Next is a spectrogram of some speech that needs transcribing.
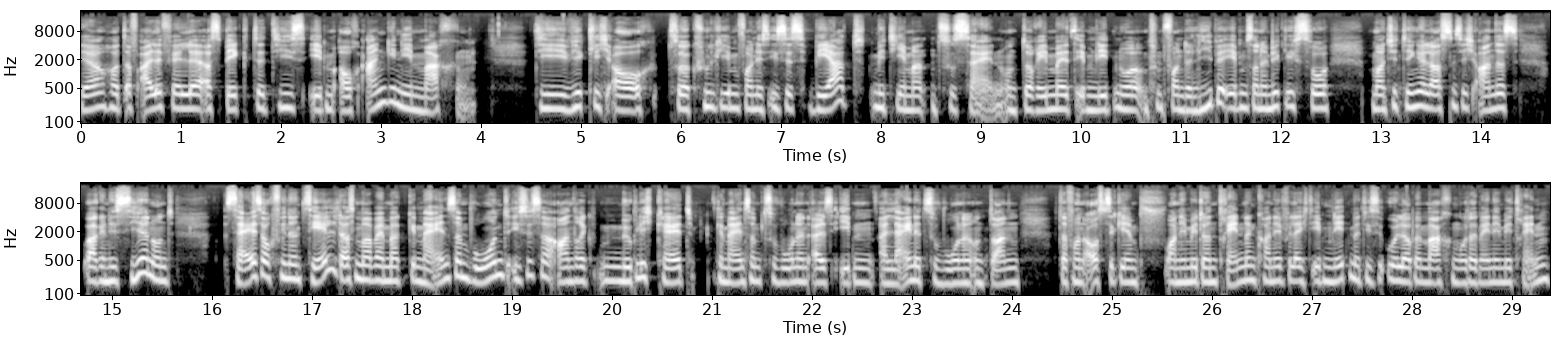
ja, hat auf alle Fälle Aspekte, die es eben auch angenehm machen, die wirklich auch so ein Gefühl geben von, es ist es wert, mit jemandem zu sein. Und da reden wir jetzt eben nicht nur von der Liebe eben, sondern wirklich so, manche Dinge lassen sich anders organisieren und sei es auch finanziell, dass man, wenn man gemeinsam wohnt, ist es eine andere Möglichkeit, gemeinsam zu wohnen, als eben alleine zu wohnen und dann davon auszugehen, pff, wenn ich mich dann trenne, dann kann ich vielleicht eben nicht mehr diese Urlaube machen oder wenn ich mich trenne,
